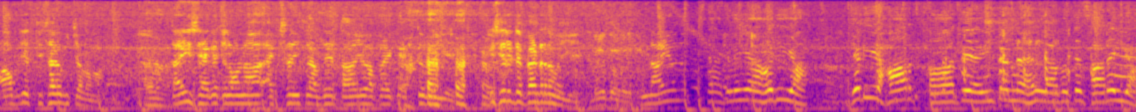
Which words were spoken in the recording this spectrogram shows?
ਆਪ ਜੇ ਸਾਰਾ ਕੁਝ ਚਲਾਉਣਾ ਤਾਂ ਹੀ ਸਾਈਕਲ ਚਲਾਉਣਾ ਐਕਸਰਸਾਈਜ਼ ਕਰਦੇ ਤਾਂ ਜੋ ਆਪਾਂ ਇੱਕ ਐਕਟਿਵ ਹੋਈਏ ਕਿਸੇ ਤੇ ਡਿਪੈਂਡ ਨਾ ਹੋਈਏ। ਬਿਲਕੁਲ ਨਾ ਹੀ ਉਹਨਾਂ ਸਾਈਕਲਿੰਗ ਇਹੋ ਜੀ ਆ ਜਿਹੜੀ ਹਰ ਥਾਂ ਤੇ ਇੰਟਰਨੈਸ਼ਨਲ ਲੈਵਲ ਤੇ ਸਾਰੇ ਹੀ ਆ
